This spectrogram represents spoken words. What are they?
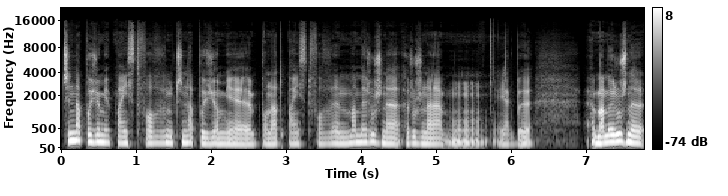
czy na poziomie państwowym, czy na poziomie ponadpaństwowym. Mamy różne, różne mm, jakby, mamy różne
